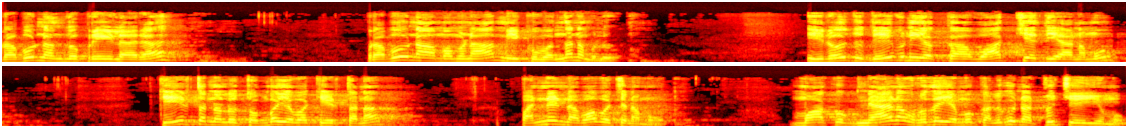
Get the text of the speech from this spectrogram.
ప్రభు నందు ప్రియులారా ప్రభు నామమున మీకు వందనములు. ఈరోజు దేవుని యొక్క వాక్య ధ్యానము కీర్తనలు తొంభైవ కీర్తన పన్నెండవ వచనము. మాకు జ్ఞాన హృదయము కలుగునట్లు చేయుము.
